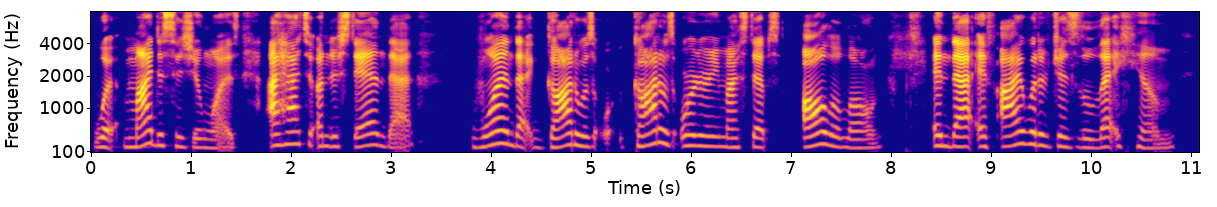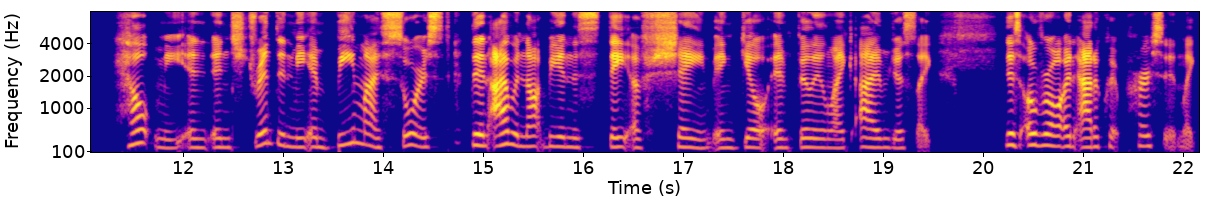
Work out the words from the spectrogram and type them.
what my decision was. I had to understand that one that God was God was ordering my steps all along and that if I would have just let him help me and, and strengthen me and be my source, then I would not be in this state of shame and guilt and feeling like I'm just like this overall inadequate person. Like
